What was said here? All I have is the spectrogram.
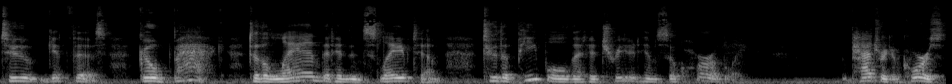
to get this go back to the land that had enslaved him, to the people that had treated him so horribly. Patrick, of course,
